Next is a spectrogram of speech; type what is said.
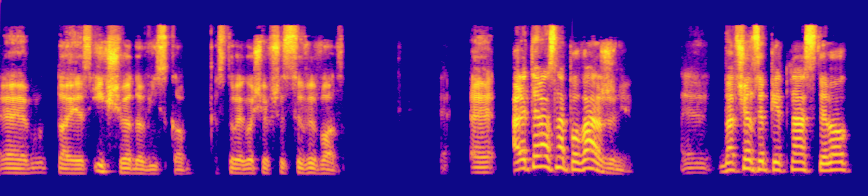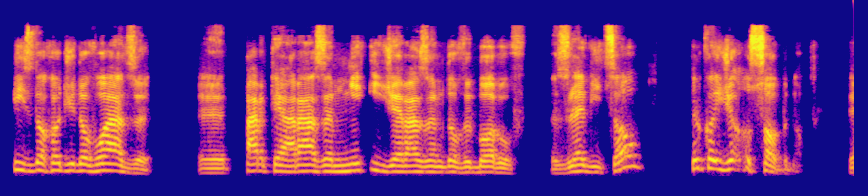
E, To jest ich środowisko, z którego się wszyscy wywodzą. E, Ale teraz na poważnie. E, 2015 rok, PiS dochodzi do władzy. E, Partia razem nie idzie razem do wyborów z lewicą, tylko idzie osobno. E,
